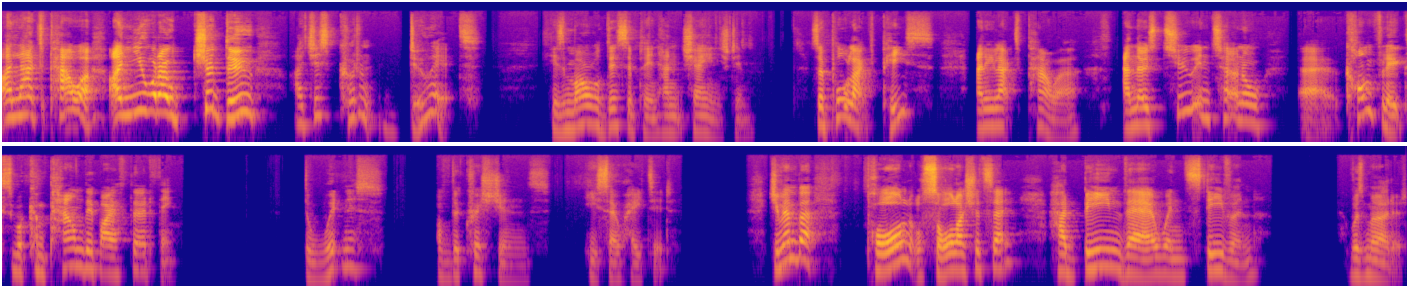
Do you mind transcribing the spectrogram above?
I lacked power. I knew what I should do. I just couldn't do it. His moral discipline hadn't changed him. So Paul lacked peace and he lacked power. And those two internal uh, conflicts were compounded by a third thing the witness of the Christians he so hated. Do you remember Paul, or Saul, I should say, had been there when Stephen was murdered.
